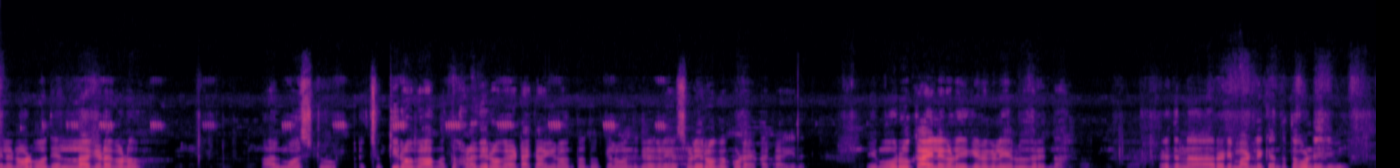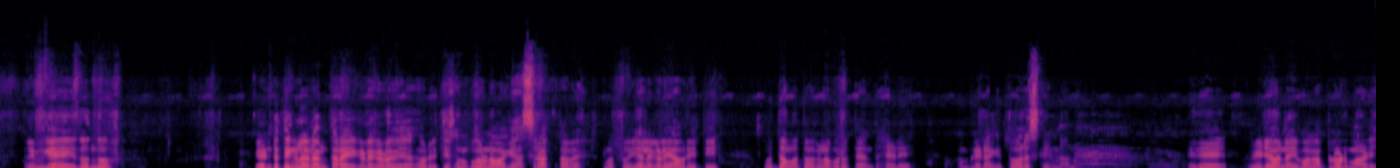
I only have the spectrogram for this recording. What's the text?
ಇಲ್ಲಿ ನೋಡ್ಬೋದು ಎಲ್ಲ ಗಿಡಗಳು ಆಲ್ಮೋಸ್ಟು ಚುಕ್ಕಿ ರೋಗ ಮತ್ತು ಹಳದಿ ರೋಗ ಅಟ್ಯಾಕ್ ಆಗಿರುವಂಥದ್ದು ಕೆಲವೊಂದು ಗಿಡಗಳಿಗೆ ಸುಳಿ ರೋಗ ಕೂಡ ಅಟ್ಯಾಕ್ ಆಗಿದೆ. ಈ ಮೂರು ಕಾಯಿಲೆಗಳು ಈ ಗಿಡಗಳಿಗೆ ಇರುವುದರಿಂದ ಇದನ್ನು ರೆಡಿ ಮಾಡಲಿಕ್ಕೆ ಅಂತ ತಗೊಂಡಿದ್ದೀವಿ. ನಿಮಗೆ ಇದೊಂದು ಎಂಟು ತಿಂಗಳ ನಂತರ ಈ ಗಿಡಗಳು ಯಾವ ರೀತಿ ಸಂಪೂರ್ಣವಾಗಿ ಹಸಿರಾಗ್ತವೆ ಮತ್ತು ಎಲೆಗಳು ಯಾವ ರೀತಿ ಉದ್ದ ಮತ್ತು ಅಗಲ ಬರುತ್ತೆ ಅಂತ ಹೇಳಿ ಕಂಪ್ಲೀಟಾಗಿ ತೋರಿಸ್ತೀನಿ ನಾನು. ಇದೇ ವಿಡಿಯೋವನ್ನು ಇವಾಗ ಅಪ್ಲೋಡ್ ಮಾಡಿ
